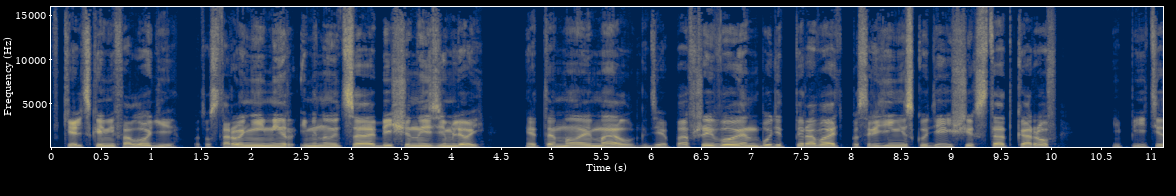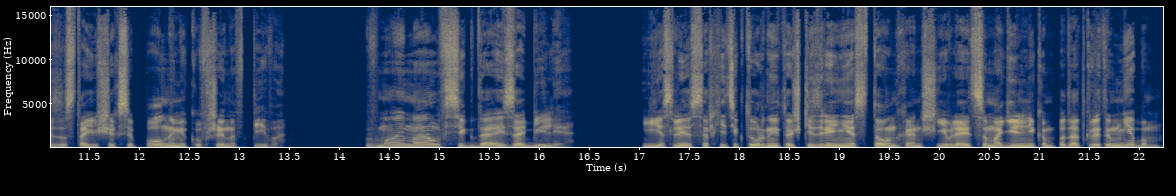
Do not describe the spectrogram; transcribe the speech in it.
В кельтской мифологии потусторонний мир именуется обещанной землей. Это мой Мел, где павший воин будет пировать посреди нескудеющих стад коров и пить из остающихся полными кувшинов пива. В мой Мел всегда изобилие — если с архитектурной точки зрения Стоунхендж является могильником под открытым небом,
